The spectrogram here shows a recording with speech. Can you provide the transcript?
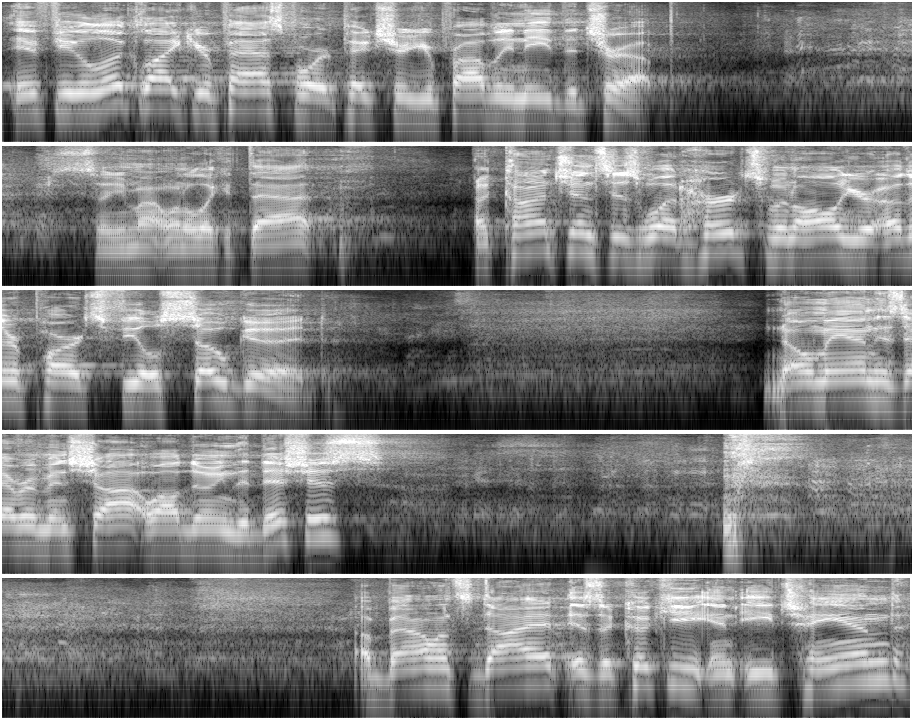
If you look like your passport picture, you probably need the trip. So you might want to look at that. A conscience is what hurts when all your other parts feel so good. No man has ever been shot while doing the dishes. a balanced diet is a cookie in each hand.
